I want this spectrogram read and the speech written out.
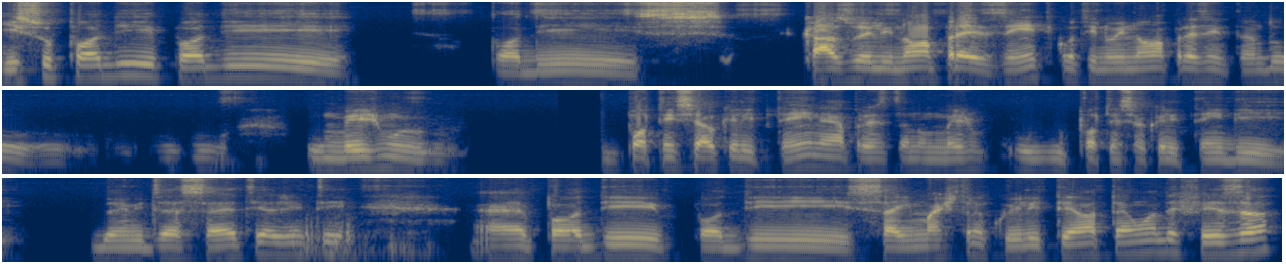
isso pode, pode, pode, caso ele não apresente, continue não apresentando o, o, o mesmo potencial que ele tem, né, apresentando o mesmo o potencial que ele tem de 2017, a gente é, pode, pode sair mais tranquilo e ter até uma defesa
